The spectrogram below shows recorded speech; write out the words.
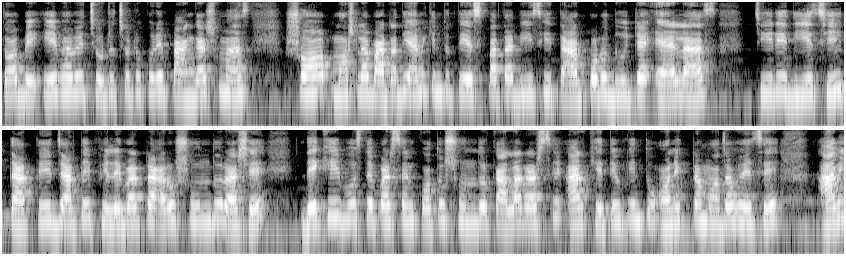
তবে এভাবে ছোট ছোট করে পাঙ্গাস মাছ, সব মশলা বাটা দিয়ে আমি কিন্তু তেজপাতা দিয়েছি, তারপরও দুইটা এলাচ চিড়ে দিয়েছি, তাতে যাতে ফ্লেভারটা আরও সুন্দর আসে। দেখেই বুঝতে পারছেন কত সুন্দর কালার আসছে, আর খেতেও কিন্তু অনেকটা মজা হয়েছে। আমি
